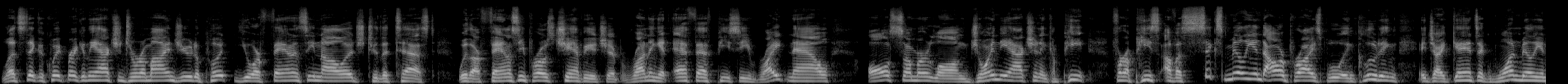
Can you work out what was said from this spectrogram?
Let's take a quick break in the action to remind you to put your fantasy knowledge to the test with our Fantasy Pros Championship running at FFPC right now all summer long. Join the action and compete for a piece of a $6 million prize pool, including a gigantic $1 million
